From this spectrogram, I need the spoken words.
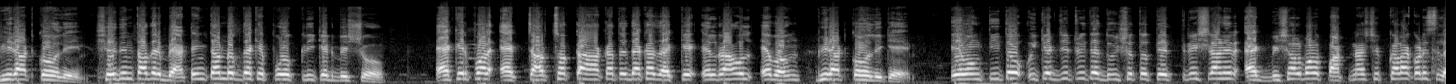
বিরাট কোহলি। সেদিন তাদের ব্যাটিং তাণ্ডব দেখে পুরো ক্রিকেট বিশ্ব। একের পর এক চার ছক্কা হাঁকাতে দেখা যায় কে এল রাহুল এবং বিরাট কোহলিকে। এবং তৃতীয় উইকেট জুটিতে দুইশত তেত্রিশ রানের এক বিশাল বড় পার্টনারশিপ খাড়া করেছিল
